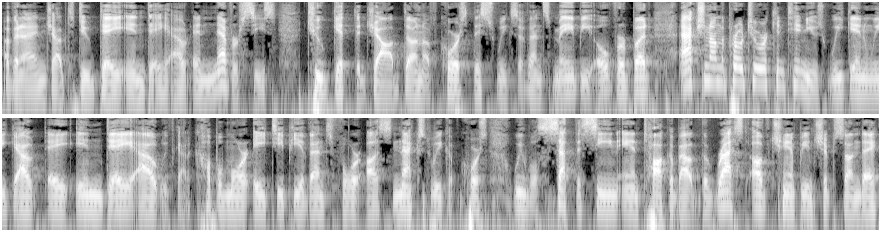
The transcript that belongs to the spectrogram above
of an end job to do day in, day out, and never cease to get the job done. Of course, this week's events may be over, but action on the Pro Tour continues week in, week out, day in, day out. We've got a couple more ATP events for us next week. Of course, we will set the scene and talk about the rest of Championship Sunday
